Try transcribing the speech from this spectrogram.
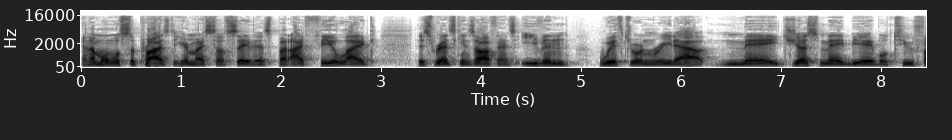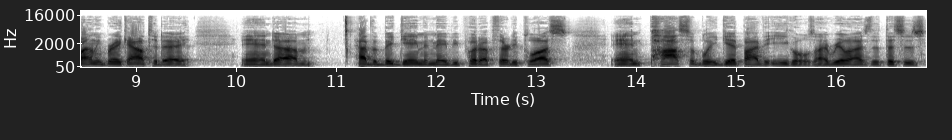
and I'm almost surprised to hear myself say this, but I feel like this Redskins offense, even with Jordan Reed out, may just may be able to finally break out today and um, have a big game and maybe put up 30 plus and possibly get by the Eagles. I realize that this is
